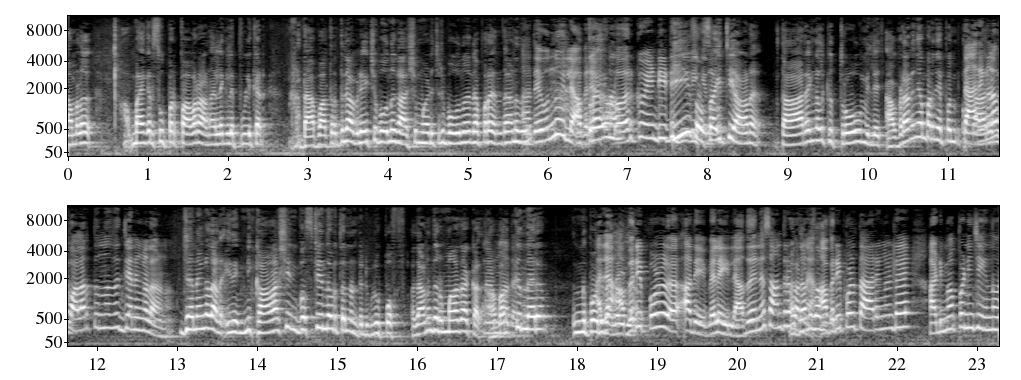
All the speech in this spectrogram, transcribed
നമ്മൾ ഭയങ്കര സൂപ്പർ പവറാണ്. അല്ലെങ്കിൽ പുള്ളിക്കാരൻ കഥാപാത്രത്തിൽ അഭിനയിച്ചു പോകുന്നു കാശ് മേടിച്ചിട്ട് പോകുന്നതിനപ്പുറം എന്താണ് അവർക്ക് വേണ്ടിയിട്ട് ഈ സൊസൈറ്റി ആണ് താരങ്ങൾക്ക് ഇത്രവും ഇല്ല അവിടെയാണ് ഞാൻ പറഞ്ഞത് ഇപ്പം താരങ്ങളെ വളർത്തുന്നത് ജനങ്ങളാണ്. ജനങ്ങളാണ്. ഇത് ഇനി കാശ് ഇൻവെസ്റ്റ് ചെയ്യുന്നവർ തന്നെ ഉണ്ട്. ഒരു ഗ്രൂപ്പ് ഓഫ് അതാണ് നിർമ്മാതാക്കൾ. അവർക്ക് നേരം അല്ല. അവരിപ്പോൾ അതെ വിലയില്ല. അത് തന്നെ സാന്ദ്ര പറഞ്ഞു അവരിപ്പോൾ താരങ്ങളുടെ അടിമപ്പണി ചെയ്യുന്ന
